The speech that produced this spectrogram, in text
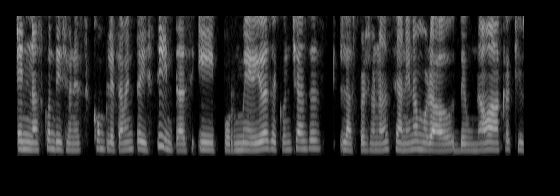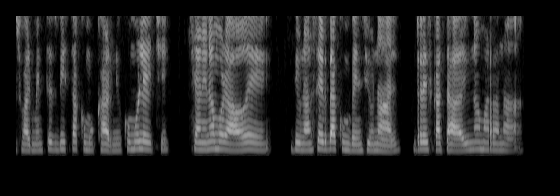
en unas condiciones completamente distintas y por medio de Second Chances las personas se han enamorado de una vaca que usualmente es vista como carne o como leche, se han enamorado de, una cerda convencional rescatada de una marranada,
